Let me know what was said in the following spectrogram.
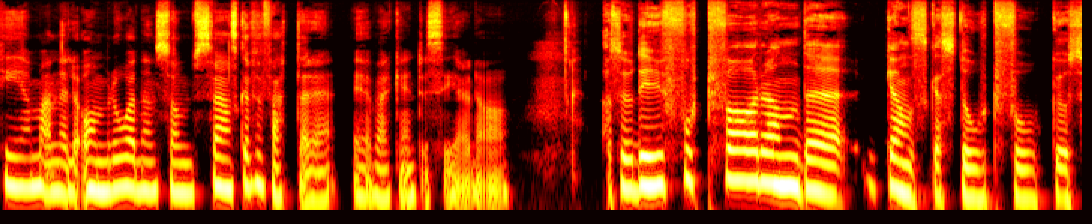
teman eller områden som svenska författare eh, verkar intresserade av? Alltså det är ju fortfarande ganska stort fokus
